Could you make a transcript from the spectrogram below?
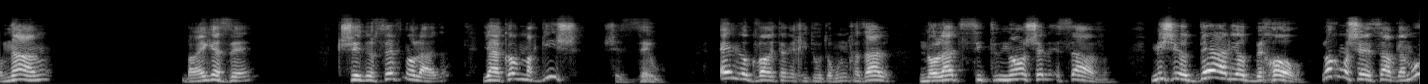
אמנם, ברגע זה, כשיוסף נולד, יעקב מרגיש שזהו. אין לו כבר את הנחיתות. אומרים חז"ל, נולד שטנו של עשיו. מי שיודע להיות בכור, לא כמו שעשו, גם הוא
